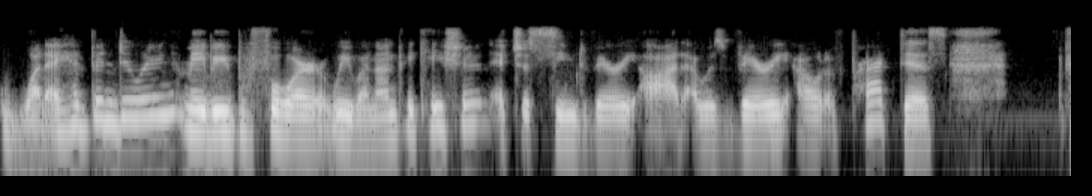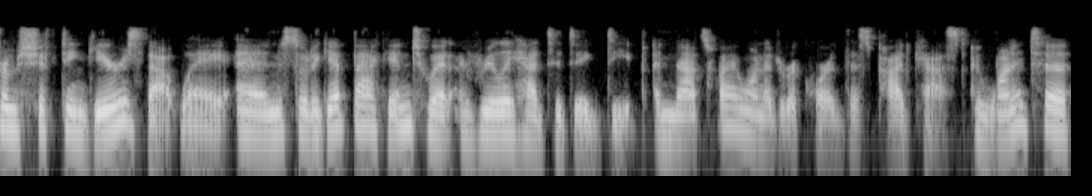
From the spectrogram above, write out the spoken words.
what I had been doing maybe before we went on vacation. It just seemed very odd. I was very out of practice from shifting gears that way. And so to get back into it, I really had to dig deep. And that's why I wanted to record this podcast. I wanted to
